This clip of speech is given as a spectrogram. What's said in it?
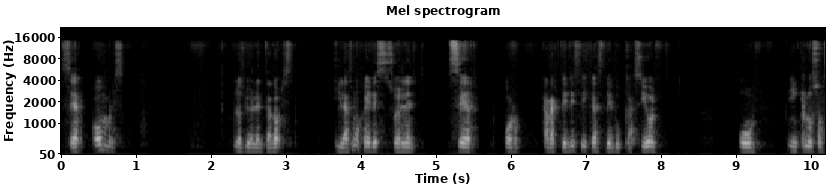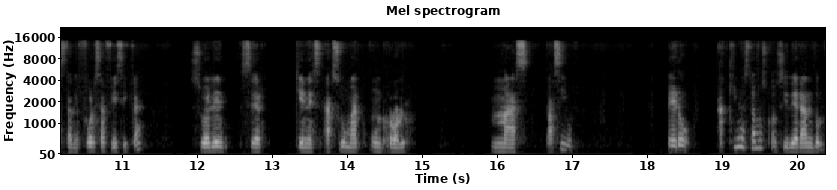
ser hombres, los violentadores. Y las mujeres suelen ser, por características de educación o incluso hasta de fuerza física, suelen ser quienes asuman un rol más pasivo. Pero aquí no estamos considerando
